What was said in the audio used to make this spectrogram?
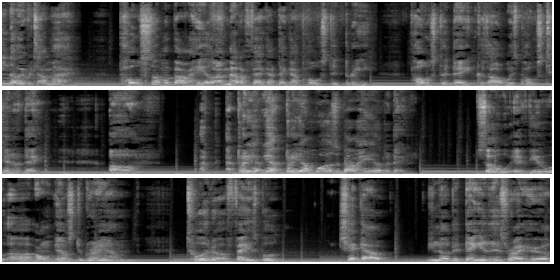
you know every time I post something about hell, a matter of fact, I think I posted three posts a day because I always post ten a day. Um, I, I, three yeah three of them was about hell today. So if you are on Instagram, Twitter, Facebook, check out, you know, the day of this right here.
